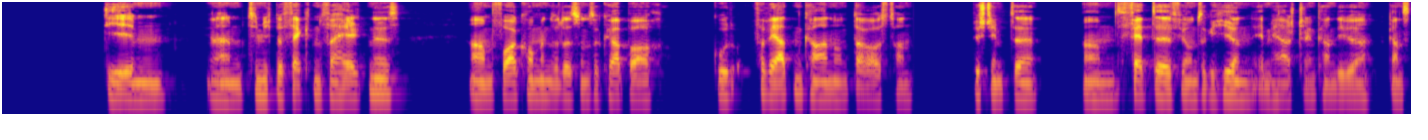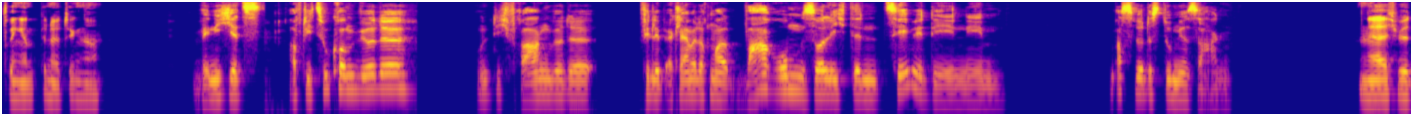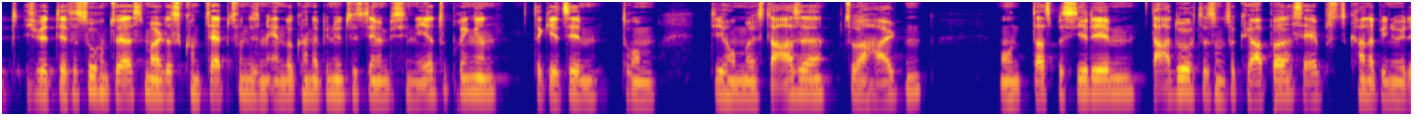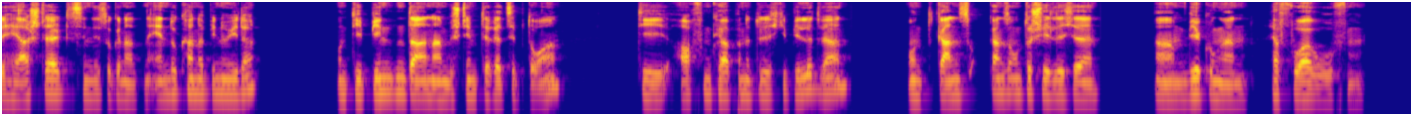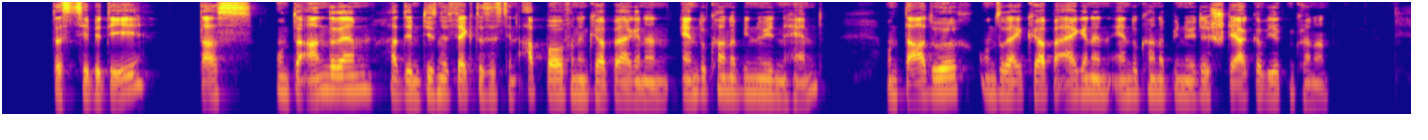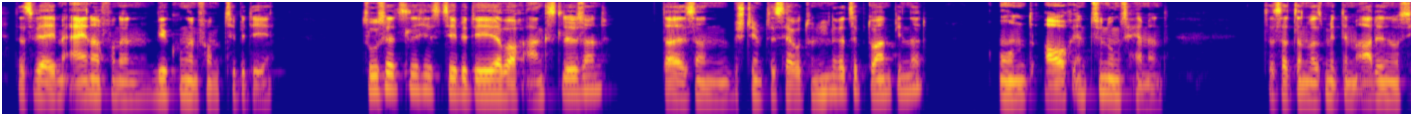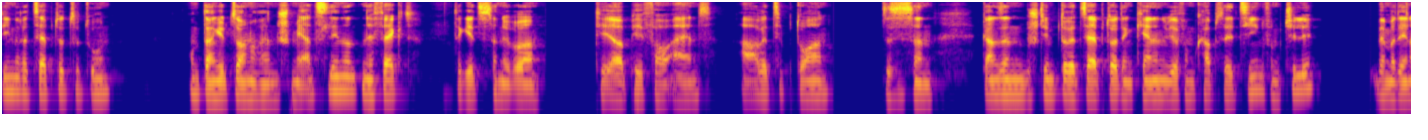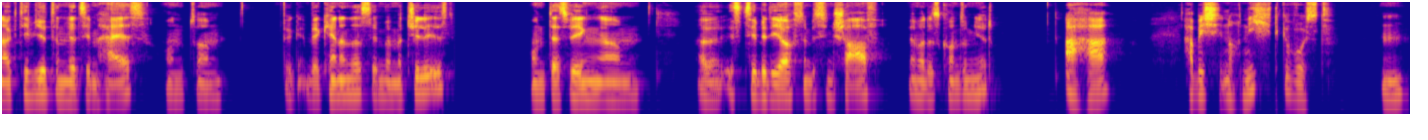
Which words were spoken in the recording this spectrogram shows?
die eben in einem ziemlich perfekten Verhältnis ähm, vorkommen, sodass unser Körper auch gut verwerten kann und daraus dann bestimmte ähm, Fette für unser Gehirn eben herstellen kann, die wir ganz dringend benötigen. Ja. Wenn ich jetzt auf dich zukommen würde und dich fragen würde, Philipp, erklär mir doch mal, warum soll ich denn CBD nehmen? Was würdest du mir sagen? Ja, ich würde ich würd dir versuchen, zuerst mal das Konzept von diesem Endokannabinoid-System ein bisschen näher zu bringen. Da geht es eben darum, die Homöostase zu erhalten. Und das passiert eben dadurch, dass unser Körper selbst Cannabinoide herstellt. Das sind die sogenannten Endokannabinoide. Und die binden dann an bestimmte Rezeptoren, die auch vom Körper natürlich gebildet werden und ganz, ganz unterschiedliche ähm, Wirkungen hervorrufen. Das CBD, das unter anderem hat eben diesen Effekt, dass es den Abbau von den körpereigenen Endokannabinoiden hemmt und dadurch unsere körpereigenen Endokannabinoide stärker wirken können. Das wäre eben einer von den Wirkungen vom CBD. Zusätzlich ist CBD aber auch angstlösend, da es an bestimmte Serotoninrezeptoren bindet und auch entzündungshemmend. Das hat dann was mit dem Adenosinrezeptor zu tun. Und dann gibt es auch noch einen schmerzlindernden Effekt. Da geht es dann über TRPV1 A-Rezeptoren. Das ist ein ganz ein bestimmter Rezeptor, den kennen wir vom Capsaicin, vom Chili. Wenn man den aktiviert, dann wird es eben heiß und ähm, wir, wir, kennen das eben, wenn man Chili isst. Und deswegen ähm, äh, ist CBD auch so ein bisschen scharf, wenn man das konsumiert. Aha, habe ich noch nicht gewusst. Hm.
